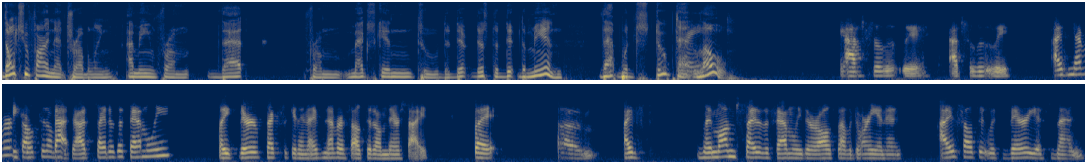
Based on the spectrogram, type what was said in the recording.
Don't you find that troubling? I mean, from that, from Mexican to the just the di- the men that would stoop that Right. low. Absolutely. Absolutely. I've never felt it on that- my dad's side of the family. Like they're Mexican and I've never felt it on their side. But um I've my mom's side of the family, they're all Salvadorian and I felt it with various men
